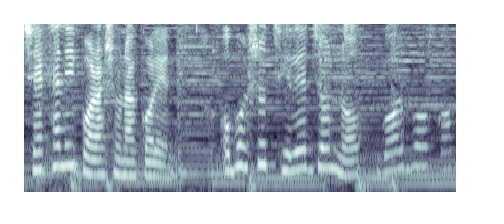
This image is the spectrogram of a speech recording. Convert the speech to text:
সেখানেই পড়াশোনা করেন। অবশ্য ছেলের জন্য গর্ব কম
